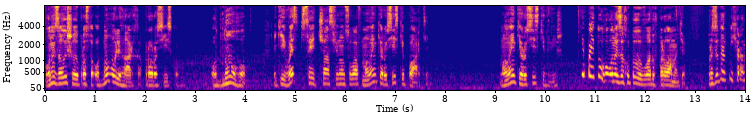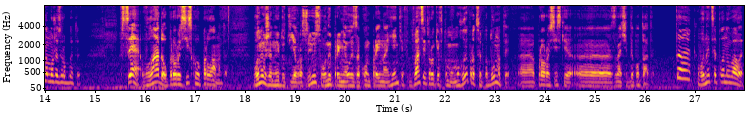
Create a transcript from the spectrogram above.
Вони залишили просто одного олігарха проросійського, одного, який весь цей час фінансував маленькі російські партії, маленький російський двіж. І по ітогу вони захопили владу в парламенті. Президент ніхера не може зробити. Все, влада у проросійського парламенту. Вони вже не йдуть в Євросоюз, вони прийняли закон про іноагентів 20 років тому. Могли про це подумати е, проросійські е, значить, депутати? Так, вони це планували.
